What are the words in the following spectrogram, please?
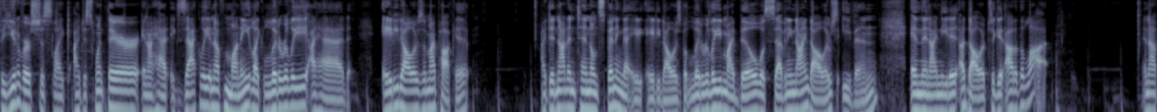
the universe just like I just went there and I had exactly enough money. Like literally, I had eighty dollars in my pocket. I did not intend on spending that eighty dollars, but literally my bill was seventy nine dollars even, and then I needed a dollar to get out of the lot. And I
